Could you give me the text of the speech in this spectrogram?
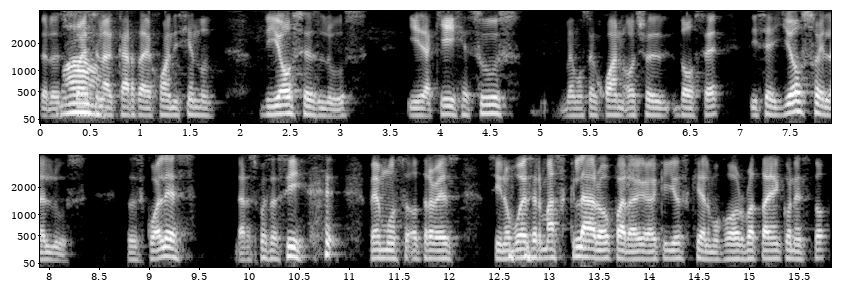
pero después en la carta de Juan diciendo, Dios es luz. Y aquí Jesús, vemos en Juan 8:12, dice, yo soy la luz. Entonces, ¿cuál es? La respuesta es sí. vemos otra vez, si no puede ser más claro para aquellos que a lo mejor batallan con esto,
